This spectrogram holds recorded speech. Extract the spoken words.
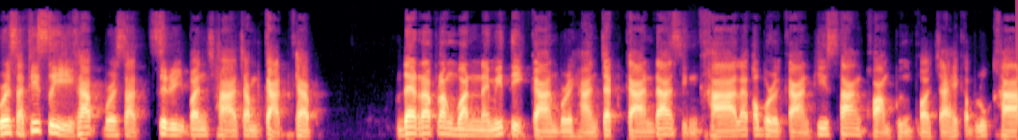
บริษัทที่4ครับบริษัทสิริบัญชาจำกัดครับได้รับรางวัลในมิติการบริหารจัดการด้านสินค้า และก็บริการที่สร้างความพึงพอใจให้กับลูกค้า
